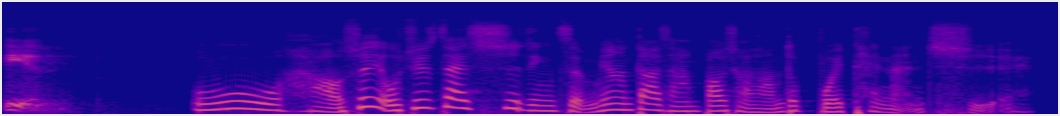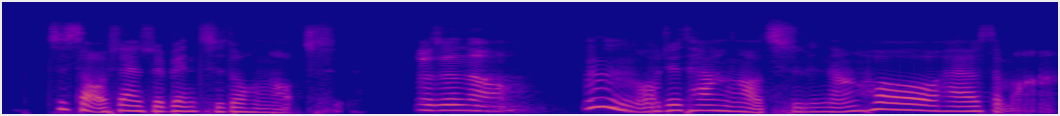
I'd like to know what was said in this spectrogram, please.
店。哦，好，所以我觉得在士林怎么样大肠包小肠都不会太难吃，哎，至少我现在随便吃都很好吃。有真的哦？嗯，我觉得它很好吃。然后还有什么啊？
